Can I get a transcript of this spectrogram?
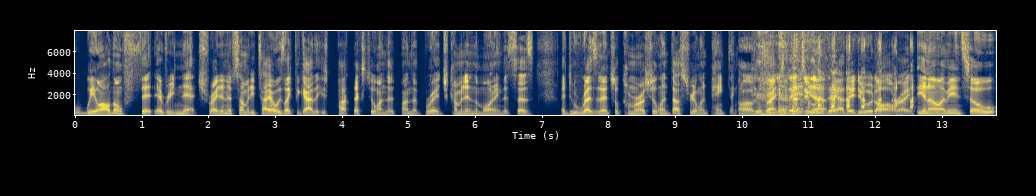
we all don't fit every niche, right? And if somebody, I always like the guy that you park next to on the on the bridge coming in in the morning that says, "I do residential, commercial, industrial, and painting." Oh, Right. they do. Yeah. Yeah, they do it all, right? you know, I mean, so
